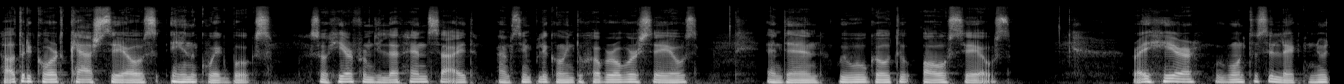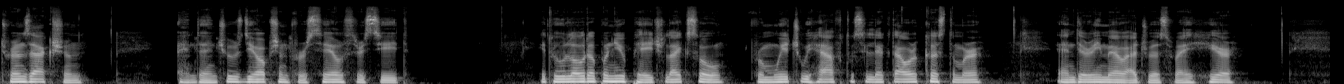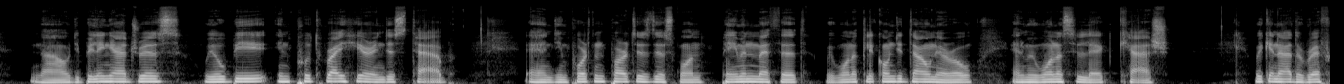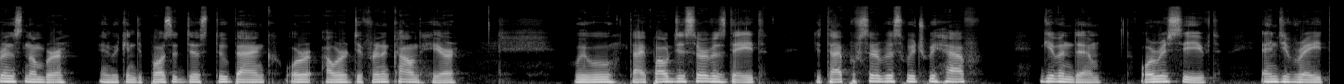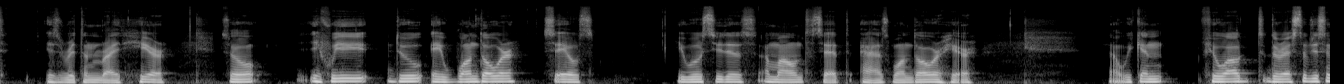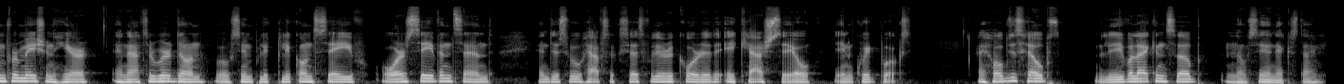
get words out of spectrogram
how to record cash sales in QuickBooks. So here from the left hand side, I'm simply going to hover over sales and then we will go to all sales. Right here, we want to select new transaction and then choose the option for sales receipt. It will load up a new page like so, from which we have to select our customer and their email address right here. Now the billing address will be input right here in this tab. And the important part is this one, payment method. We want to click on the down arrow and we want to select cash. We can add a reference number and we can deposit this to bank or our different account here. We will type out the service date, the type of service which we have given them or received, and the rate is written right here. So if we do a $1 sales, you will see this amount set as $1 here. Now we can fill out the rest of this information here and after we're done, we'll simply click on save or save and send and this will have successfully recorded a cash sale in QuickBooks. I hope this helps. Leave a like and sub and I'll see you next time.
